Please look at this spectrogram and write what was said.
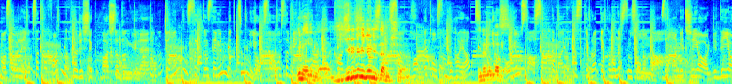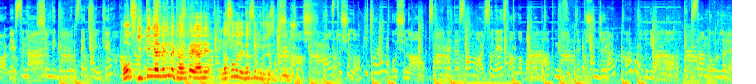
Susma söyle yoksa kafan mı karışık başladın güne? Canın mı sıkkın, senin bıktın mı yoksa? Oysa bir Bu ne oğlum ya? yerden 20 milyon izlenmiş ya. Muhabbet olsun bu hayat. İnanılmaz. Ya bir oyunsa sen de belki kıskıvrak yakalanırsın sonunda. Zaman geçiyor, gidiyor mevsimler. Şimdi gülümse çünkü. Hatıra gittin gelmedin de kanka yani nasıl olacak nasıl durduracağız 2 ve 3'ü? Tuşunu hiç arama boşuna. Sahnede sen varsın el salla bana bak. Müzikle düşünceler kayboldu bir anda. Peki sen doğruları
